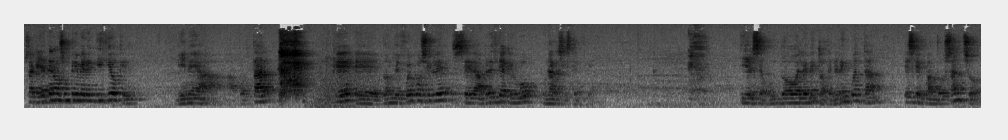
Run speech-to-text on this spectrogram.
O sea que ya tenemos un primer indicio que viene a aportar que eh, donde fue posible se aprecia que hubo una resistencia. Y el segundo elemento a tener en cuenta es que cuando Sancho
